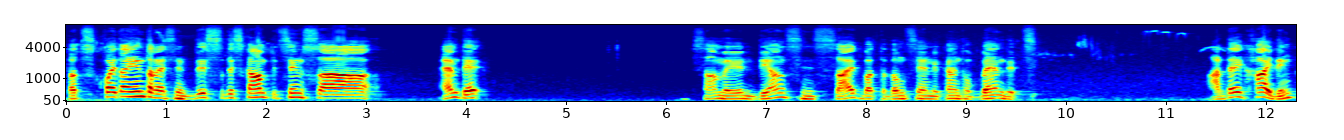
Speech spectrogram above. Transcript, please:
That's quite interesting. This this camp it seems uh, empty. Some Indians inside, but I don't see any kind of bandits. Are they hiding?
